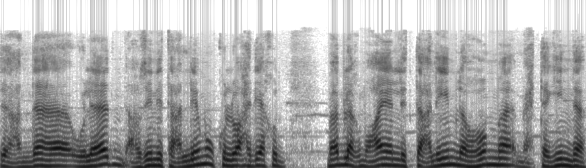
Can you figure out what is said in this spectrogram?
عندها ولاد عاوزين يتعلموا كل واحد ياخد مبلغ معين للتعليم لو هم محتاجين ده.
